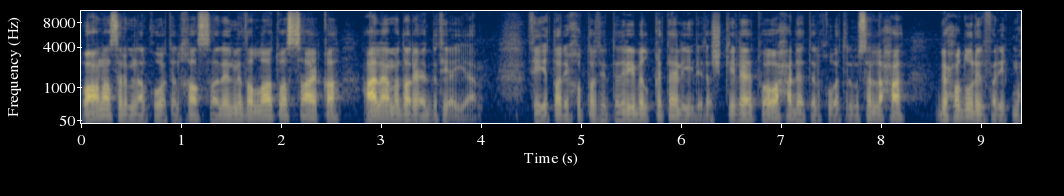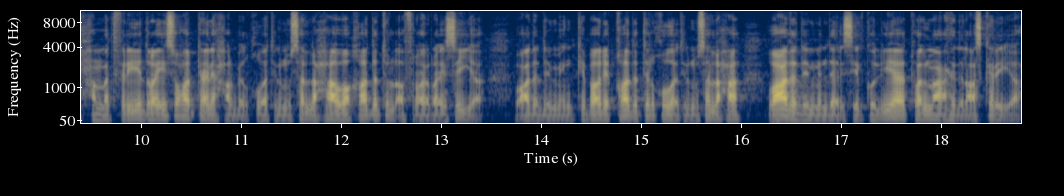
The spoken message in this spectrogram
وعناصر من القوات الخاصة للمظلات والصاعقة على مدار عدة أيام. في إطار خطة التدريب القتالي لتشكيلات ووحدات القوات المسلحة بحضور الفريق محمد فريد رئيس أركان حرب القوات المسلحة وقادة الأفرع الرئيسية وعدد من كبار قادة القوات المسلحة وعدد من دارسي الكليات والمعاهد العسكرية.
